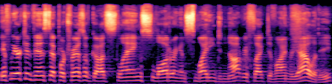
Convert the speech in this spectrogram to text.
if we are convinced that portrayals of God slaying, slaughtering, and smiting do not reflect divine reality,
